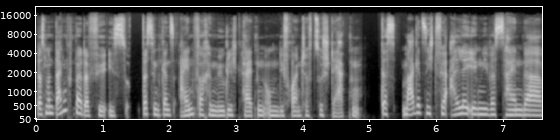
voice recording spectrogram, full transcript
dass man dankbar dafür ist. Das sind ganz einfache Möglichkeiten, um die Freundschaft zu stärken. Das mag jetzt nicht für alle irgendwie was sein, da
